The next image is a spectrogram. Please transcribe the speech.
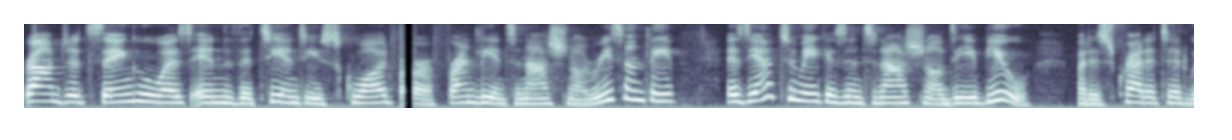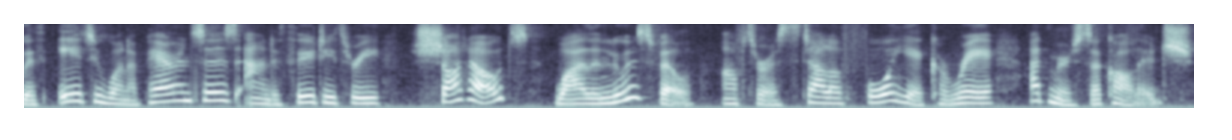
Ranjitsingh, who was in the T&T squad for a friendly international recently, is yet to make his international debut, but is credited with 81 appearances and 33 shutouts while in Louisville after a stellar four-year career at Mercer College.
